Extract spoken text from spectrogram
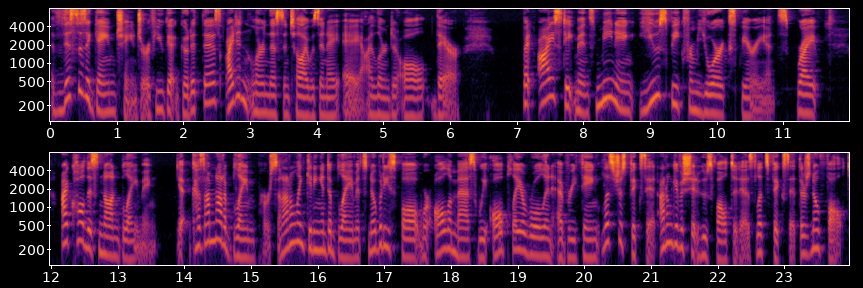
This is a game changer if you get good at this. I didn't learn this until I was in AA, I learned it all there. But I statements, meaning you speak from your experience, right? I call this non blaming. Yeah, because I'm not a blame person. I don't like getting into blame. It's nobody's fault. We're all a mess. We all play a role in everything. Let's just fix it. I don't give a shit whose fault it is. Let's fix it. There's no fault.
